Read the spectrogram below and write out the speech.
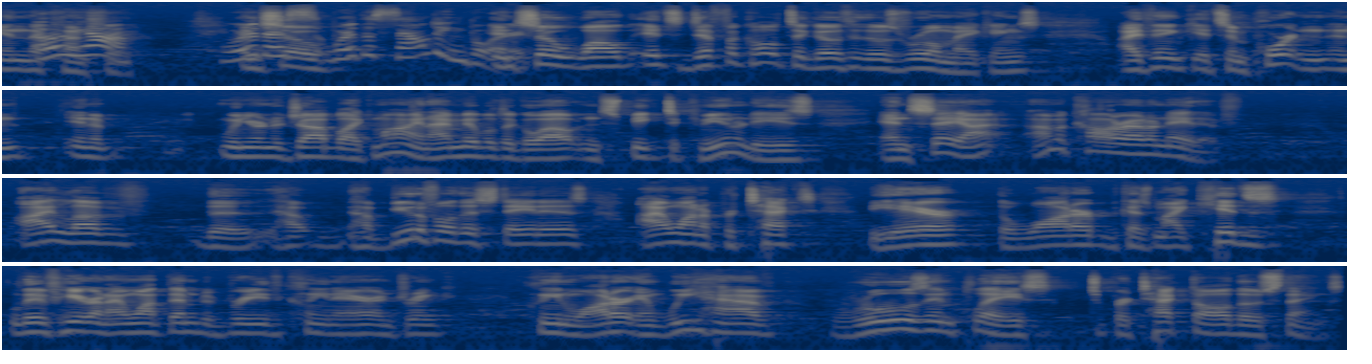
in the oh country. yeah, we're And the so- we're the sounding board. and so while it's difficult to go through those rulemakings, I think it's important and in a when you're in a job like mine, I'm able to go out and speak to communities and say, I, I'm a Colorado native. I love the how, how beautiful this state is. I want to protect the air, the water, because my kids live here and I want them to breathe clean air and drink clean water. And we have rules in place to protect all those things.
